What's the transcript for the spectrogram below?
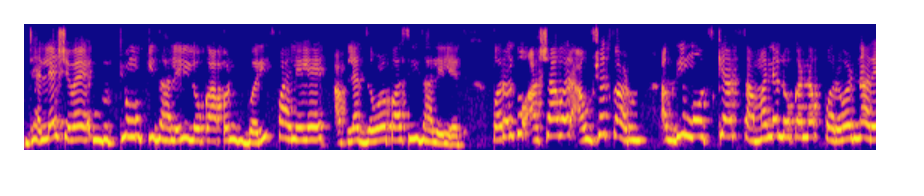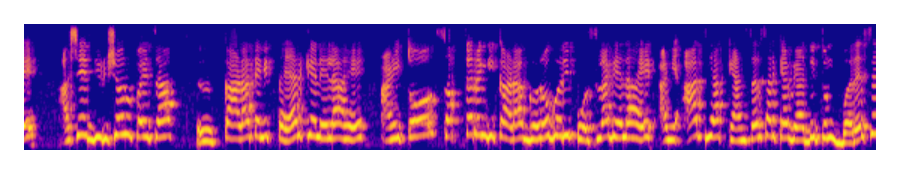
झेलल्याशिवाय मृत्युमुखी झालेली लोक आपण बरीच पाहिलेले आहेत. आपल्या जवळपासही झालेली आहेत. परंतु अशावर औषध काढून अगदी मोजक्या सामान्य लोकांना परवडणारे असे दीडशे रुपयाचा काढा त्यांनी तयार केलेला आहे आणि तो सप्तरंगी काढा घरोघरी पोचला गेला आहे. आणि आज या कॅन्सर सारख्या व्याधीतून बरेचसे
